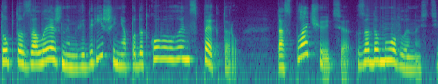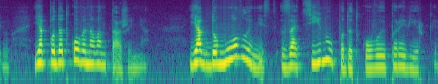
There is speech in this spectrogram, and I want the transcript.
тобто залежним від рішення податкового інспектору та сплачується за домовленістю як податкове навантаження, як домовленість за ціну податкової перевірки.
